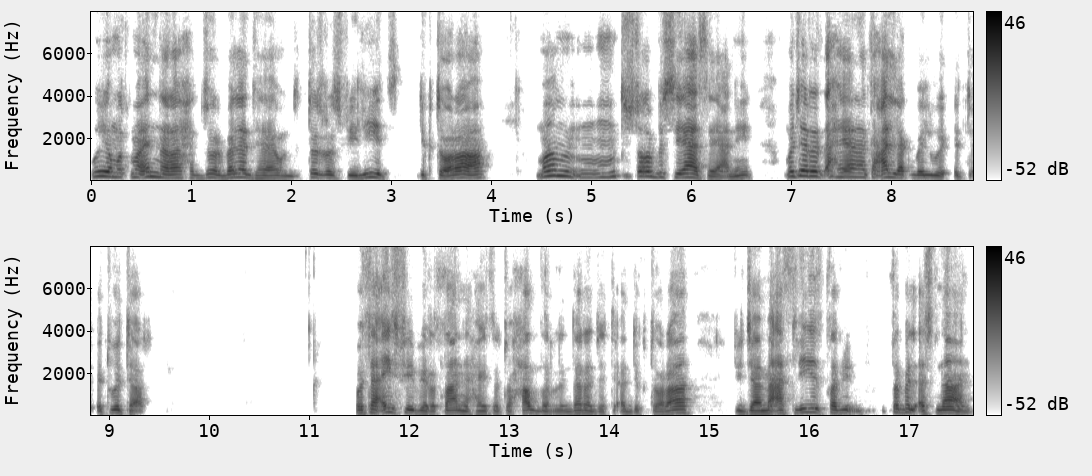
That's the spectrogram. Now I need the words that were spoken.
وهي مطمئنة راح تزور بلدها وتدرس في ليدز دكتوراه. ما تشتغل بالسياسة يعني مجرد أحيانا تعلق بالتويتر وتعيش في بريطانيا حيث تحضر لدرجة الدكتوراه في جامعة ليدز طب, طب الأسنان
